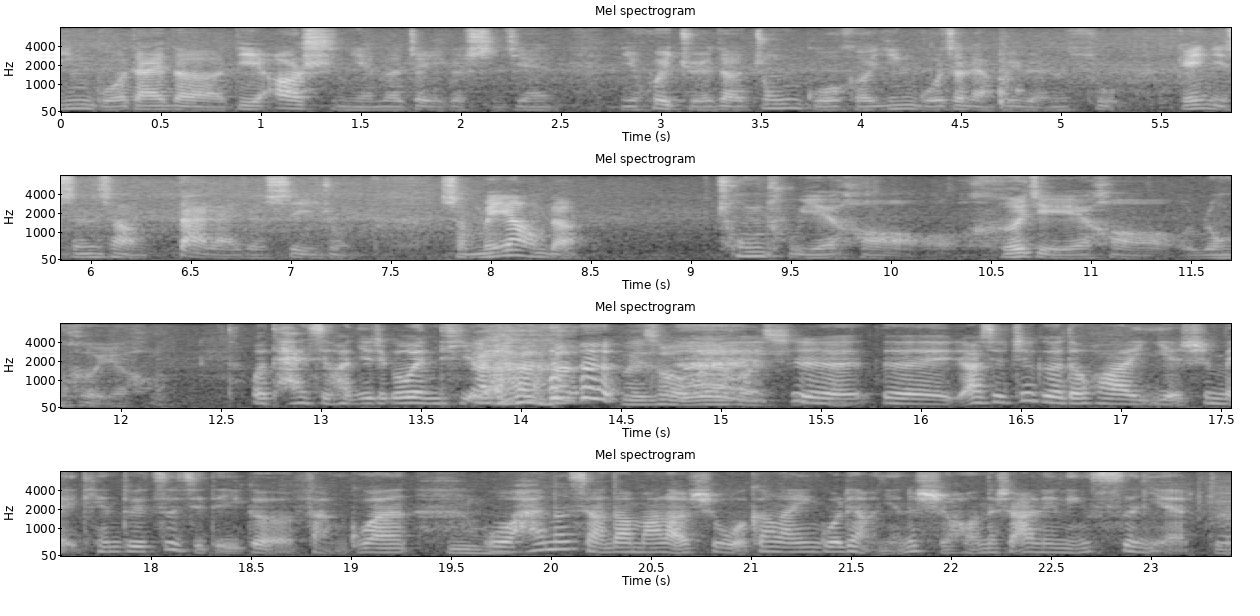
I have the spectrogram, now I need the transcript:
英国待的第二十年的这一个时间，你会觉得中国和英国这两个元素给你身上带来的是一种什么样的冲突也好，和解也好，融合也好？我太喜欢你这个问题了，没错，我也好是对，而且这个的话也是每天对自己的一个反观。我还能想到马老师，我刚来英国两年的时候，那是二零零四年。对。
